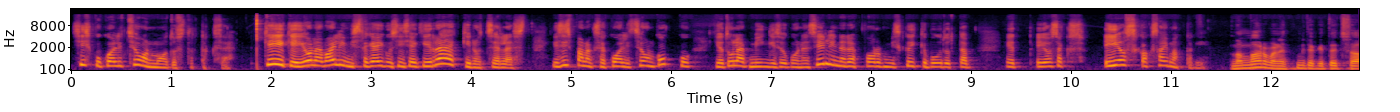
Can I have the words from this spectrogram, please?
siis, kui koalitsioon moodustatakse keegi ei ole valimiste käigus isegi rääkinud sellest ja siis pannakse koalitsioon kokku ja tuleb mingisugune selline reform, mis kõike puudutab, et ei osaks, ei oskaks aimatagi. No ma arvan, et midagi täitsa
